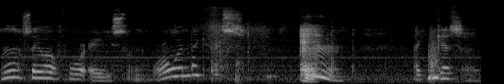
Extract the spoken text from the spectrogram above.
I'm gonna save up for a sun whirlwind, I guess. I guess I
